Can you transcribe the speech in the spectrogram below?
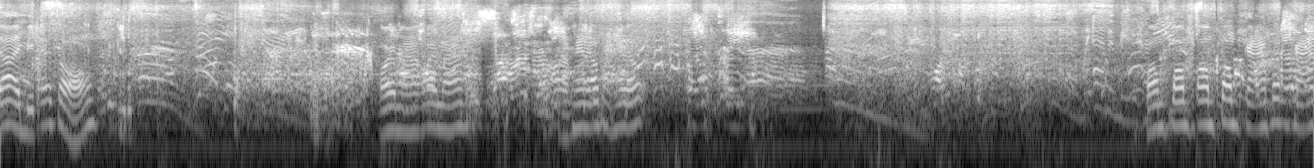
ได้บีได้สองอ้อยมาอ้อยมาผักให้แล้วผักให้แล้วป้อมป้อมป้อมป้อมกลางป้อมกลาง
